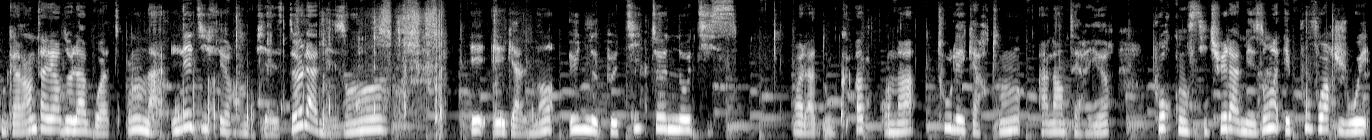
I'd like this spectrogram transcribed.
Donc à l'intérieur de la boîte, on a les différentes pièces de la maison et également une petite notice. Voilà, donc hop, on a tous les cartons à l'intérieur pour constituer la maison et pouvoir jouer.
